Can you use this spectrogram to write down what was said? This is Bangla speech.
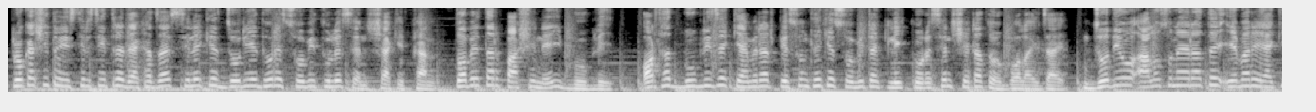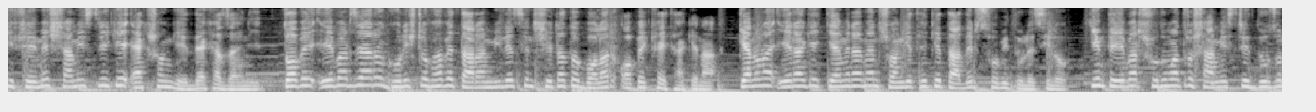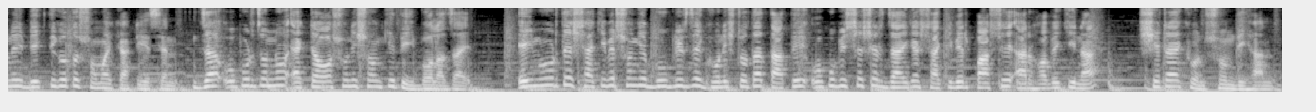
প্রকাশিত স্থিরচিত্রে দেখা যায়, সিলেকে জড়িয়ে ধরে ছবি তুলেছেন শাকিব খান, তবে তার পাশে নেই বুবলি। অর্থাৎ বুবলি যে ক্যামেরার পেছন থেকে ছবিটা ক্লিক করেছেন, সেটা তো বলাই যায়। যদিও আলোচনা এড়াতে এবারে একই ফ্রেমে স্বামী স্ত্রীকে একসঙ্গে দেখা যায়নি। তবে এবার যে আরও ঘনিষ্ঠভাবে তারা মিলেছেন, সেটা তো বলার অপেক্ষায় থাকে না। কেননা এর আগে ক্যামেরাম্যান সঙ্গে থেকে তাদের ছবি তুলেছিল। কিন্তু এবার শুধুমাত্র স্বামী স্ত্রী দুজনেই ব্যক্তিগত সময় কাটিয়েছেন, যা অপর জন্য একটা অশনি সংকেতেই বলা যায়। এই মুহূর্তে সাকিবের সঙ্গে বুবলির যে ঘনিষ্ঠতা, তাতে অপবিশ্বাসের জায়গা সাকিবের পাশে আর হবে কি না, সেটা এখন সন্দিহান।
